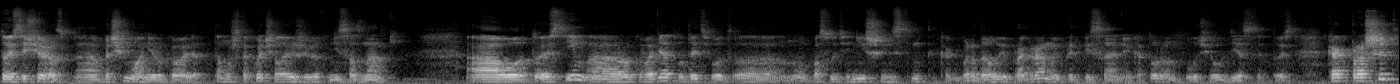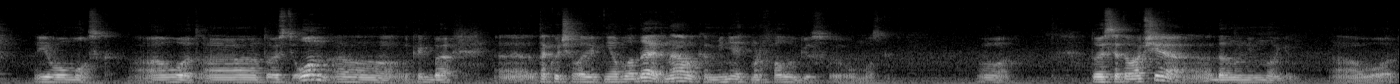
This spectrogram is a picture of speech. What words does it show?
То есть, еще раз, э, почему они руководят? Потому что такой человек живет в несознанке. А, вот, то есть им а, руководят вот эти вот, а, ну, по сути, низшие инстинкты, как бы родовые программы и предписания, которые он получил в детстве. То есть, как прошит его мозг, а, вот, а, то есть он, а, как бы, а, такой человек не обладает навыком менять морфологию своего мозга. Вот. То есть это вообще дано немногим. А, вот.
